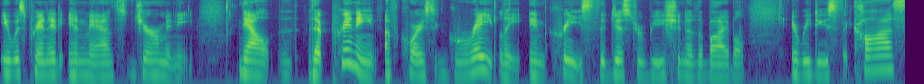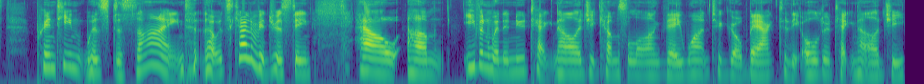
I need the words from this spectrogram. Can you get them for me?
It was printed in Mainz, Germany. Now, the printing, of course, greatly increased the distribution of the Bible. It reduced the cost. Printing was designed, though it's kind of interesting how um, even when a new technology comes along, they want to go back to the older technology.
